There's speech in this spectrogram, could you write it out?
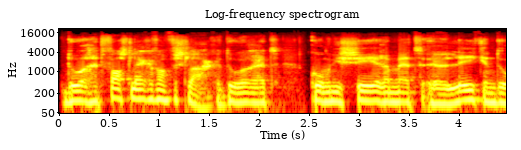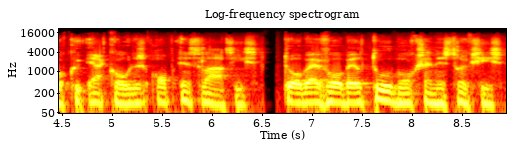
Door het vastleggen van verslagen, door het communiceren met uh, leken door QR-codes op installaties, door bijvoorbeeld toolbox en instructies,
